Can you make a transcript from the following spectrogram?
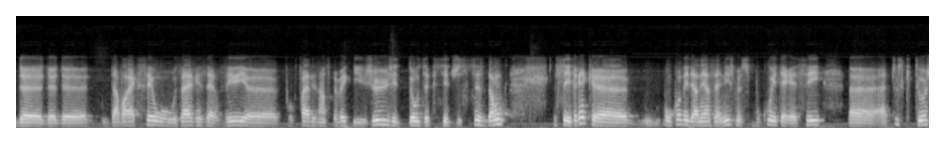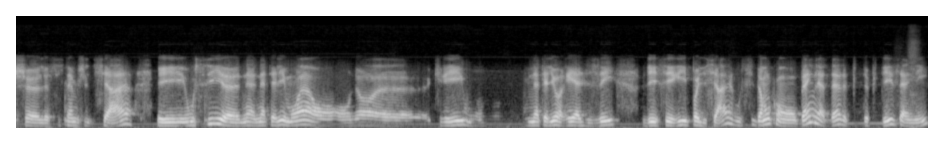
de d'avoir accès aux aires réservées euh, pour faire des entrevues avec les juges et d'autres officiers de justice. Donc, c'est vrai que au cours des dernières années, je me suis beaucoup intéressé euh, à tout ce qui touche euh, le système judiciaire. Et aussi, euh, Na- Nathalie et moi, on, on a euh, créé ou Nathalie a réalisé des séries policières aussi. Donc, on baigne là-dedans depuis, des années.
